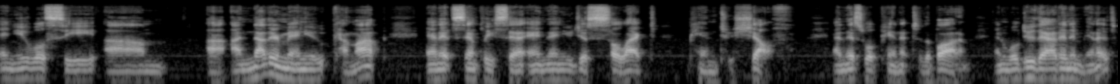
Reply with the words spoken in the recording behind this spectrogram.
and you will see um, uh, another menu come up and it simply says, and then you just select pin to shelf and this will pin it to the bottom. And we'll do that in a minute.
